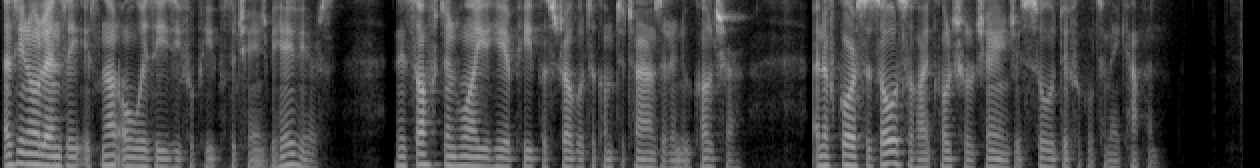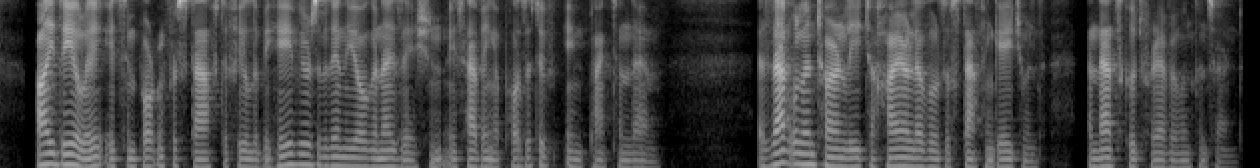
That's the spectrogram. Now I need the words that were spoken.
As you know, Lindsay, it's not always easy for people to change behaviours, and it's often why you hear people struggle to come to terms with a new culture. And of course, it's also why cultural change is so difficult to make happen. Ideally, it's important for staff to feel the behaviours within the organisation is having a positive impact on them, as that will in turn lead to higher levels of staff engagement, and that's good for everyone concerned.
